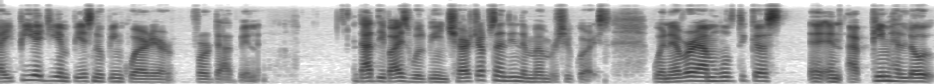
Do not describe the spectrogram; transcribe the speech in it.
IP IGMP snooping querier for that VLAN that device will be in charge of sending the membership queries. Whenever a multicast and a PIM hello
